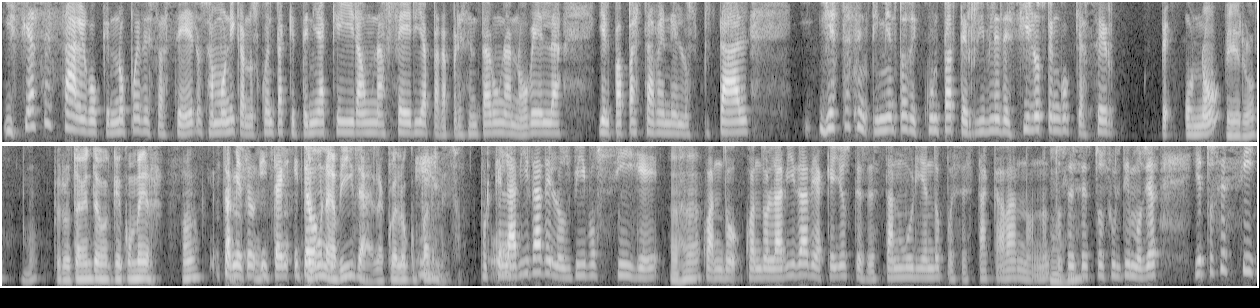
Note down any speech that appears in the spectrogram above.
Y si haces algo que no puedes hacer, o sea, Mónica nos cuenta que tenía que ir a una feria para presentar una novela y el papá estaba en el hospital. Y este sentimiento de culpa terrible de sí lo tengo que hacer o no. Pero, pero también tengo que comer. También y, tengo, una vida a la cual ocuparme. porque la vida de los vivos sigue cuando, cuando la vida de aquellos que se están muriendo pues se está acabando, ¿no? Entonces estos últimos días, y entonces sí,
